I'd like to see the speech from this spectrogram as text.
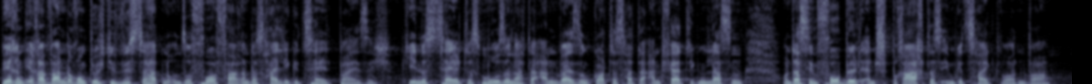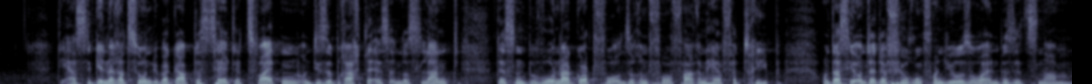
Während ihrer Wanderung durch die Wüste hatten unsere Vorfahren das heilige Zelt bei sich. Jenes Zelt, das Mose nach der Anweisung Gottes hatte anfertigen lassen und das dem Vorbild entsprach, das ihm gezeigt worden war. Die erste Generation übergab das Zelt der zweiten und diese brachte es in das Land, dessen Bewohner Gott vor unseren Vorfahren her vertrieb und das sie unter der Führung von Josua in Besitz nahmen.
